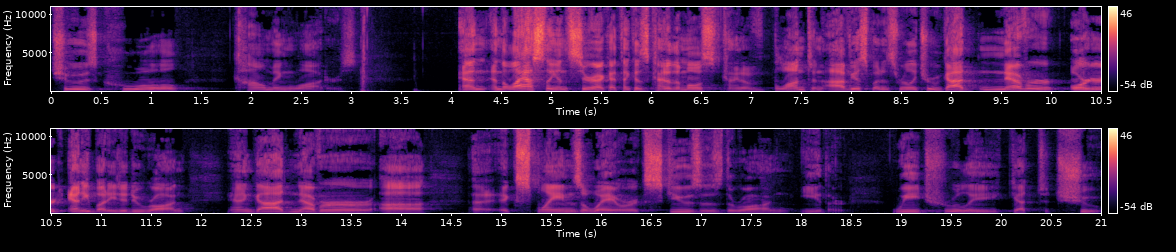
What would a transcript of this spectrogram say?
choose cool, calming waters. And, and the last thing in Sirach, I think, is kind of the most kind of blunt and obvious, but it's really true. God never ordered anybody to do wrong and God never uh, uh, explains away or excuses the wrong either. We truly get to choose.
